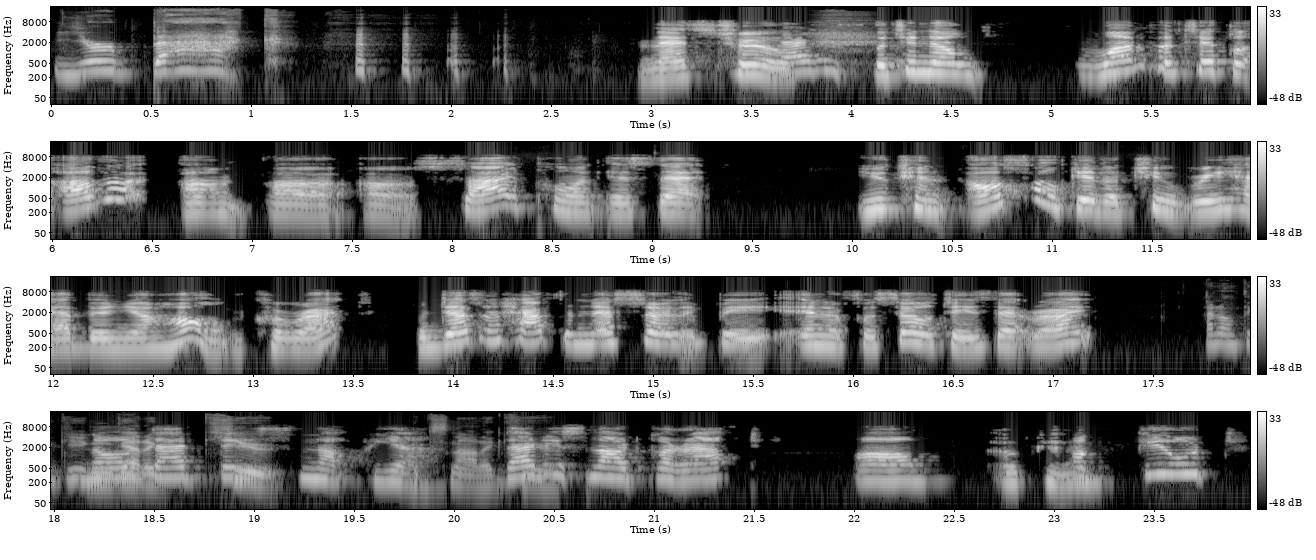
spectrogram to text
you're back." That's true. That is- but you know, one particular other um, uh, uh, side point is that you can also get acute rehab in your home, correct? It doesn't have to necessarily be in a facility. Is that right? I don't think you no, can get that acute. is not. Yeah, it's not acute. That is not correct. Um, okay. Acute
